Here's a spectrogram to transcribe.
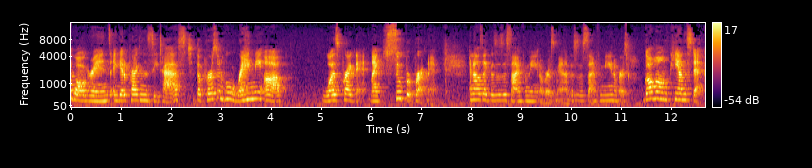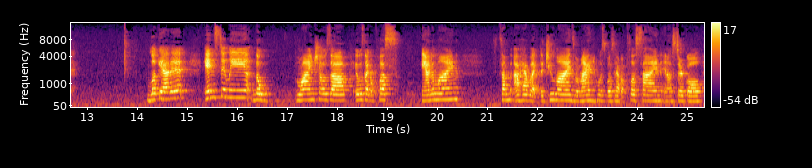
Walgreens and get a pregnancy test. The person who rang me up was pregnant, like super pregnant. And I was like, this is a sign from the universe, man. This is a sign from the universe. Go home, pee on the stick. Look at it. Instantly, the line shows up. It was like a plus and a line some I have like the two lines, but mine was supposed to have a plus sign and a circle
